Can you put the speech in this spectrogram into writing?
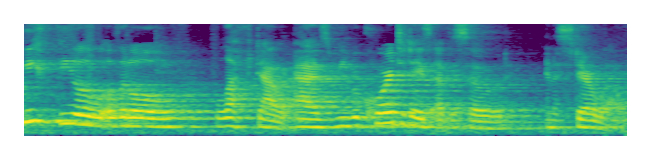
we feel a little left out as we record today's episode in a stairwell.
